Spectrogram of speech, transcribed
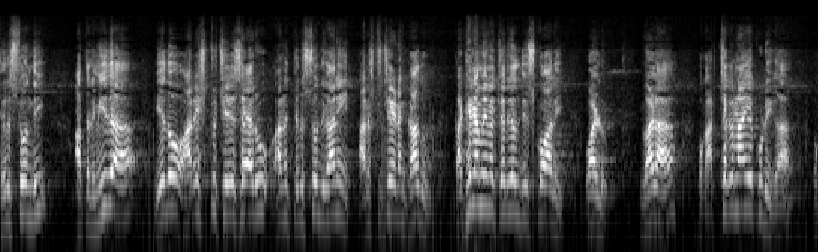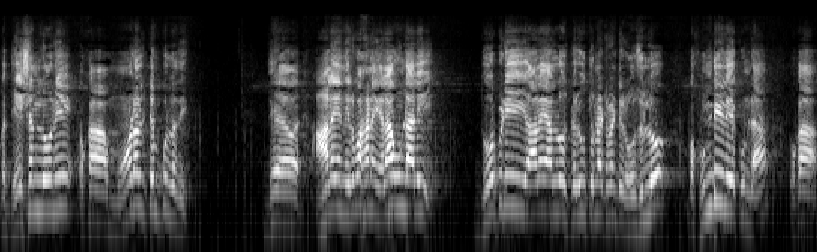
తెలుస్తోంది. అతని మీద ఏదో అరెస్టు చేశారు అని తెలుస్తుంది కానీ అరెస్టు చేయడం కాదు. కఠినమైన చర్యలు తీసుకోవాలి వాళ్ళు. ఇవాళ ఒక అర్చక నాయకుడిగా ఒక దేశంలోనే ఒక మోడల్ టెంపుల్ అది. దే- ఆలయ నిర్వహణ ఎలా ఉండాలి? దోపిడీ ఆలయాల్లో పెరుగుతున్నటువంటి రోజుల్లో ఒక హుండీ లేకుండా ఒక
